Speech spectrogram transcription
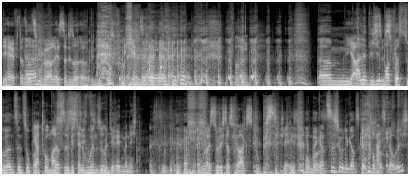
Die Hälfte unserer Ja. Zuhörer ist so, die so, äh, bin ich das voll? Voll. Ähm, Ja, alle, die hier es. Podcast zuhören, sind super. Ja, Thomas, du bist ein Hurensohn. Über die reden wir nicht. Falls du dich das fragst, du bist der. In der ganzen Schule gab es keinen Thomas, glaube ich.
